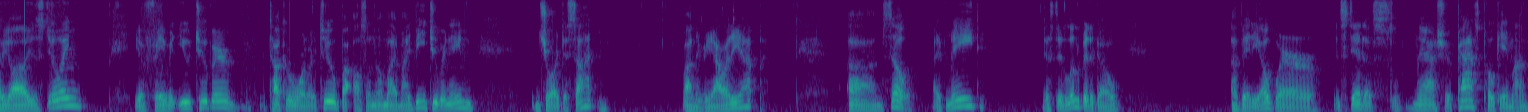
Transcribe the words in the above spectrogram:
you guys doing? Your favorite YouTuber, Tucker Warler 2, but also know by my VTuber name, George Assat, on the Reality app. Um, so, I've made, just a little bit ago, a video where instead of Smash or Pass Pokemon,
